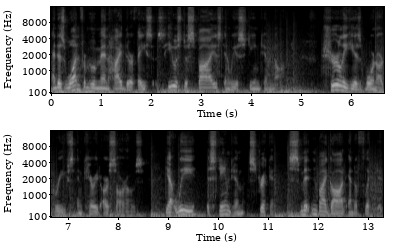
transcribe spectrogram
And as one from whom men hide their faces, he was despised, and we esteemed him not. Surely he has borne our griefs and carried our sorrows. Yet we esteemed him stricken, smitten by God, and afflicted.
